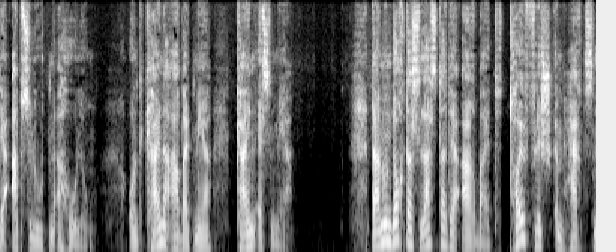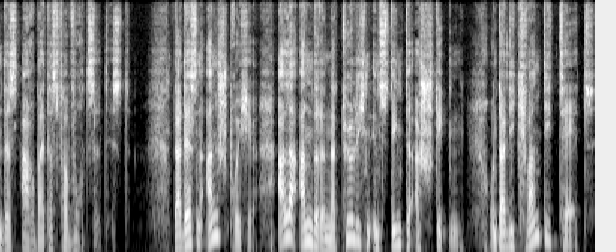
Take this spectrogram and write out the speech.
der absoluten Erholung. Und keine Arbeit mehr, kein Essen mehr. Da nun doch das Laster der Arbeit teuflisch im Herzen des Arbeiters verwurzelt ist, da dessen Ansprüche alle anderen natürlichen Instinkte ersticken und da die Quantität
